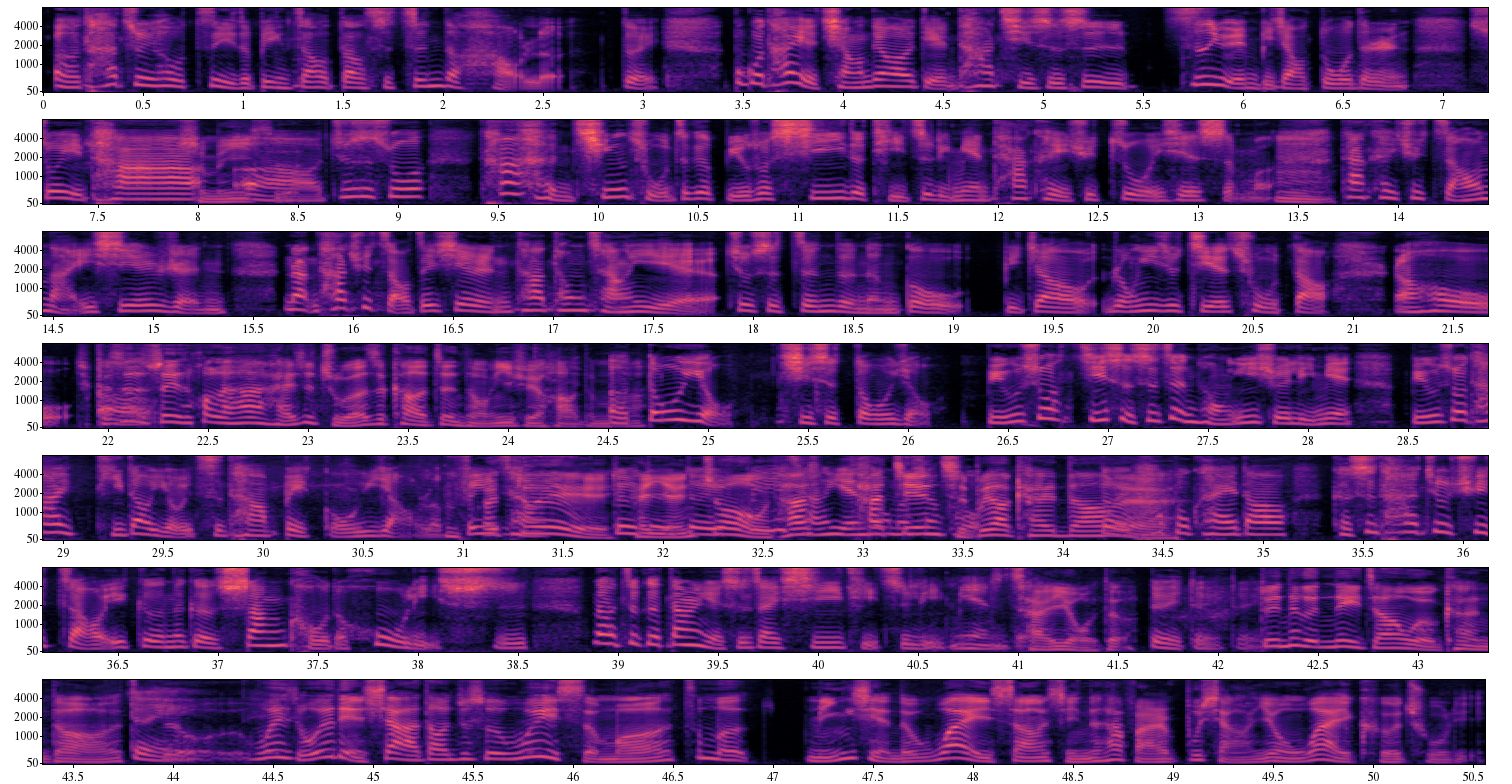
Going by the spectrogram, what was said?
呃，他最后自己的病照到是真的好了。对，不过他也强调一点，他其实是资源比较多的人，所以他什么意思？呃，就是说他很清楚这个，比如说西医的体制里面，他可以去做一些什么，嗯，他可以去找哪一些人，那他去找这些人，他通常也就是真的能够比较容易就接触到，然后可是所以后来他还是主要是靠正统医学好的吗？呃，都有，其实都有。比如说，即使是正统医学里面，比如说他提到有一次他被狗咬了，非常对，对，很严重，非常严重，他坚持不要开刀，对，他不开刀，可是他就去找一个那个伤口的护理师，那这个当然也是在西医体制里面的。才有的，对对对，对那个那张我有看到，对，我我有点吓到，就是为什么这么明显的外伤型的，他反而不想用外科处理？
